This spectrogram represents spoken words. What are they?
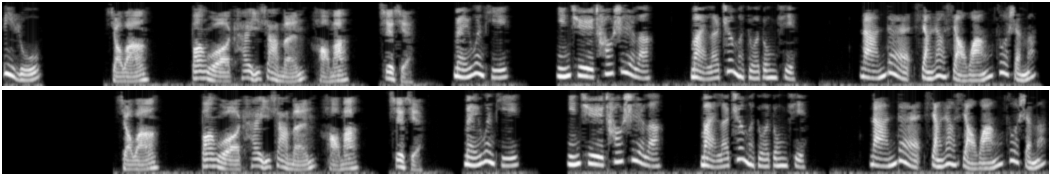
例如，小王，帮我开一下门好吗？谢谢。没问题。您去超市了，买了这么多东西。男的想让小王做什么？小王，帮我开一下门好吗？谢谢。没问题。您去超市了，买了这么多东西。男的想让小王做什么？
